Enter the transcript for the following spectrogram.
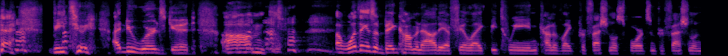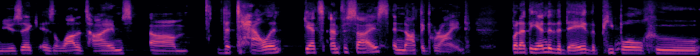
between, I do words good. Um, uh, one thing is a big commonality. I feel like between kind of like professional sports and professional music is a lot of times um, the talent gets emphasized and not the grind. But at the end of the day, the people who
